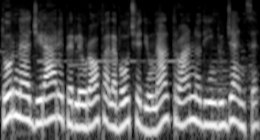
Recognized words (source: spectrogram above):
torna a girare per l'Europa la voce di un altro anno di indulgenze?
